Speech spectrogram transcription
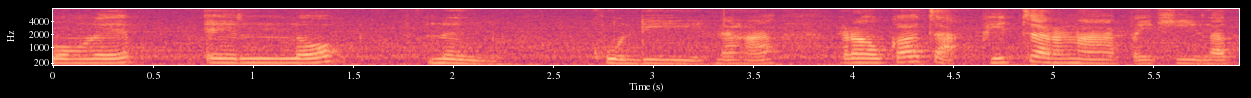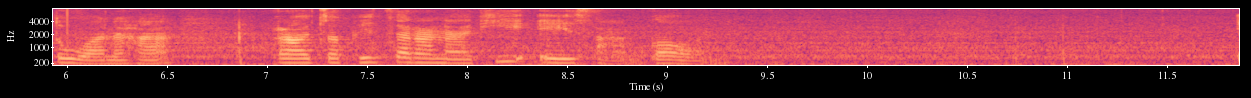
วงเล็บ n ลบ 1 คูณ d นะคะ เราก็จะพิจารณาไปทีละตัวนะคะ เราจะพิจารณาที่ a 3 ก่อน a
